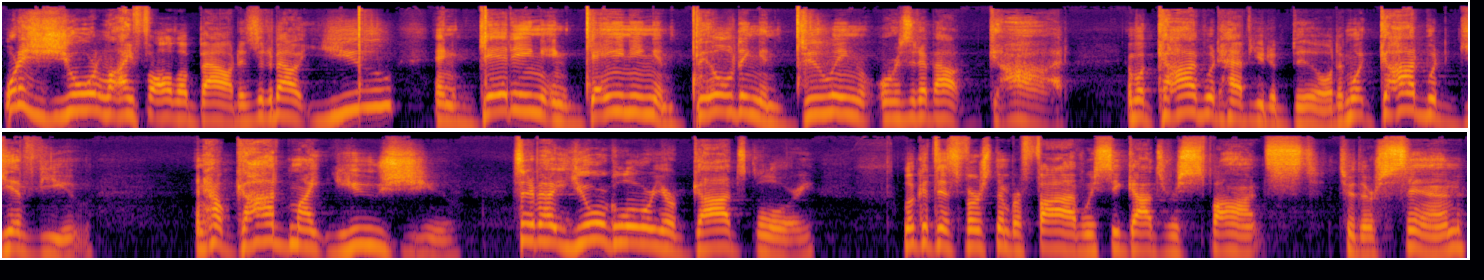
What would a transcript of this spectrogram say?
What is your life all about? Is it about you and getting and gaining and building and doing, or is it about God and what God would have you to build and what God would give you and how God might use you? Is it about your glory or God's glory? Look at this, verse number five. We see God's response to their sin.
